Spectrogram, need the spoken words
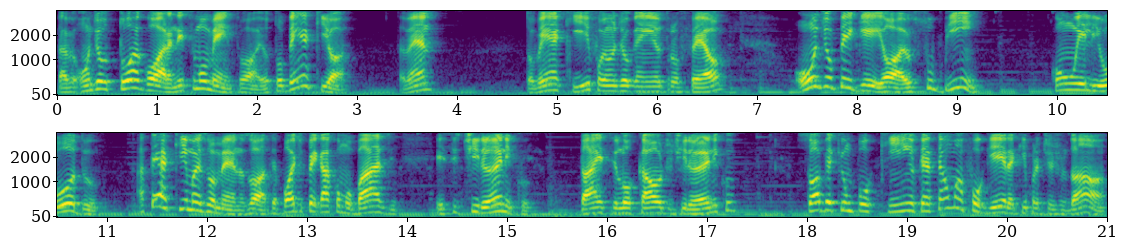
Tá, onde eu tô agora, nesse momento, ó. Eu tô bem aqui, ó. Tá vendo? Tô bem aqui, foi onde eu ganhei o troféu. Onde eu peguei, ó, eu subi com o Heliodo, até aqui mais ou menos, ó. Você pode pegar como base esse tirânico, tá? Esse local de tirânico. Sobe aqui um pouquinho, tem até uma fogueira aqui pra te ajudar, ó.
